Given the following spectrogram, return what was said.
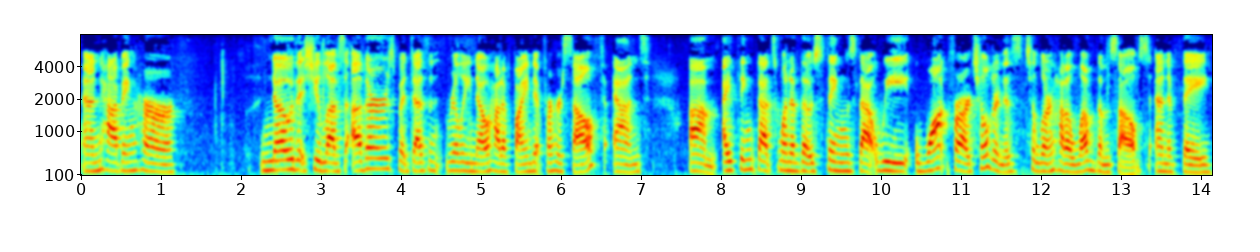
and having her know that she loves others but doesn't really know how to find it for herself and um, I think that's one of those things that we want for our children is to learn how to love themselves. And if they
